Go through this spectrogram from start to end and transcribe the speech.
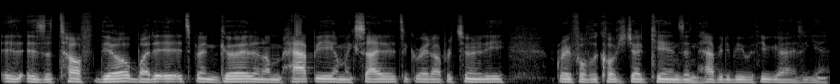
is, is a tough deal, but it, it's been good, and I'm happy. I'm excited. It's a great opportunity. grateful for Coach Judkins, and happy to be with you guys again.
